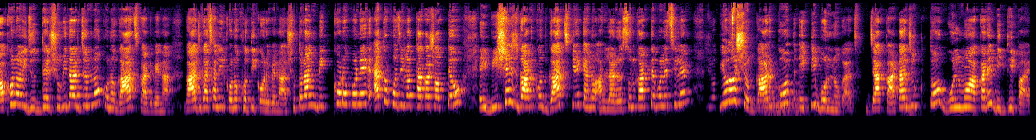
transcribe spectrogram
কখনোই যুদ্ধের সুবিধার জন্য কোনো গাছ কাটবে না, গাছগাছালির কোনো ক্ষতি করবে না। সুতরাং বৃক্ষরোপণের এত ফজিলত থাকা সত্ত্বেও এই বিশেষ গারকত গাছকে কেন আল্লাহ রসুল কাটতে বলেছিলেন? দর্শক গারকত একটি বন্য গাছ যা কাঁটাযুক্ত গুল্ম আকারে বৃদ্ধি পায়।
